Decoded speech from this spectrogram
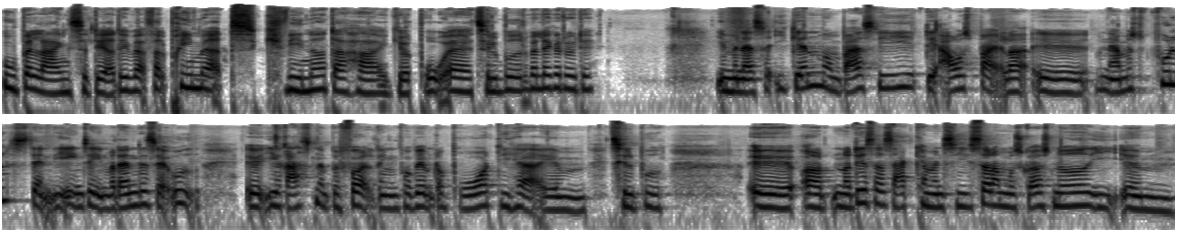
ubalance der. Det er i hvert fald primært kvinder, der har gjort brug af tilbuddet. Hvad lægger du i det? Jamen altså igen må man bare sige, det afspejler øh, nærmest fuldstændig en til en, hvordan det ser ud øh, i resten af befolkningen, på hvem der bruger de her øh, tilbud. Øh, og når det så er sagt, kan man sige, så er der måske også noget i øh,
